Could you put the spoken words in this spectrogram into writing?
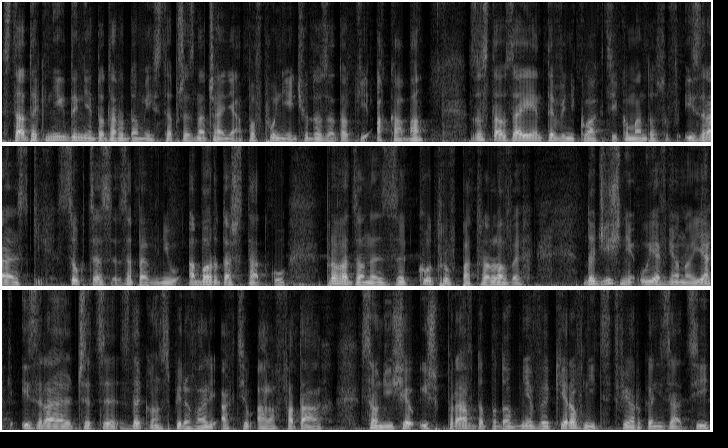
Statek nigdy nie dotarł do miejsca przeznaczenia. Po wpłynięciu do zatoki Akaba został zajęty w wyniku akcji komandosów izraelskich. Sukces zapewnił abordaż statku prowadzony z kutrów patrolowych. Do dziś nie ujawniono, jak Izraelczycy zdekonspirowali akcję Al-Fatah. Sądzi się, iż prawdopodobnie w kierownictwie organizacji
